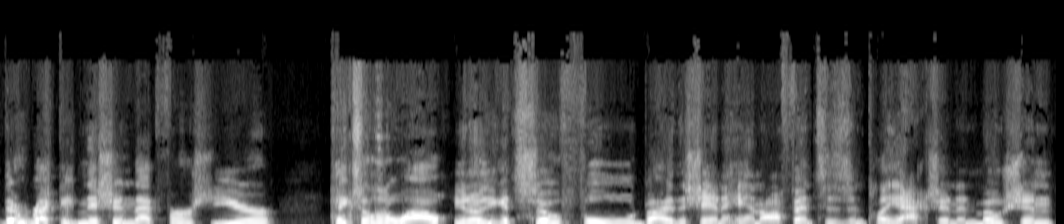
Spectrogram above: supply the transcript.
their recognition that first year takes a little while. You know, you get so fooled by the Shanahan offenses and play action and motion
